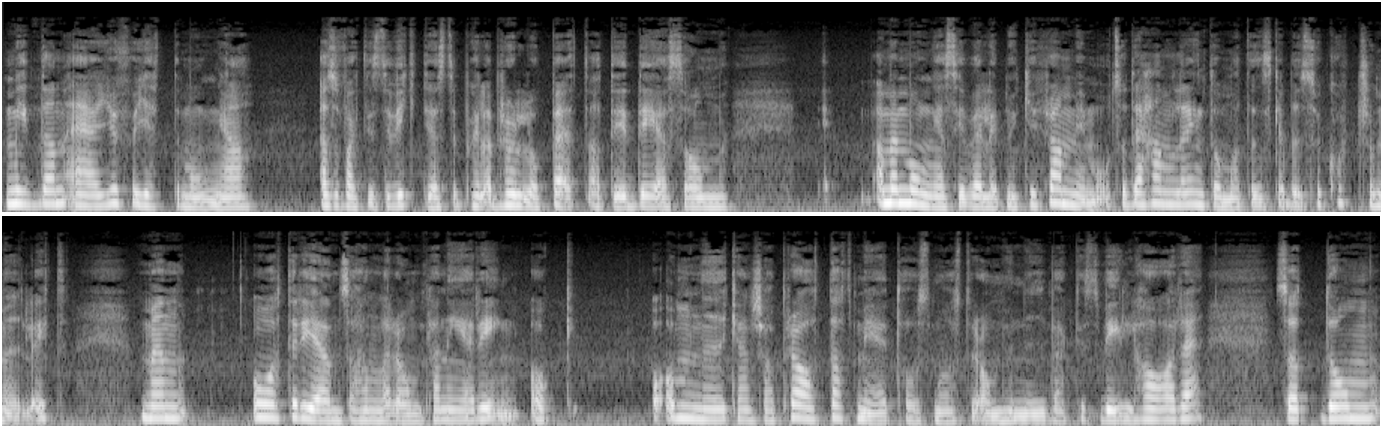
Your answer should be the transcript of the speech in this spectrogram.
Middagen är ju för jättemånga, alltså faktiskt det viktigaste på hela bröllopet, att det är det som ja, men många ser väldigt mycket fram emot. Så det handlar inte om att den ska bli så kort som möjligt. Men återigen så handlar det om planering och om ni kanske har pratat med toastmaster om hur ni faktiskt vill ha det. Så att de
